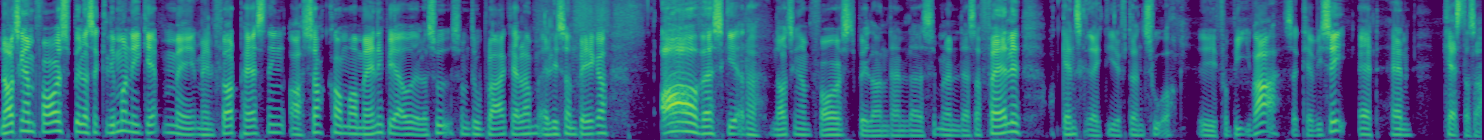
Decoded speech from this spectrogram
Nottingham Forest spiller sig glimrende igennem med, med en flot pasning, og så kommer Mannebjerg ellers ud, som du plejer at kalde ham, Alison Becker, Åh, oh, hvad sker der? Nottingham Forest-spilleren, der lader, simpelthen lader sig falde, og ganske rigtigt efter en tur øh, forbi var, så kan vi se, at han kaster sig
